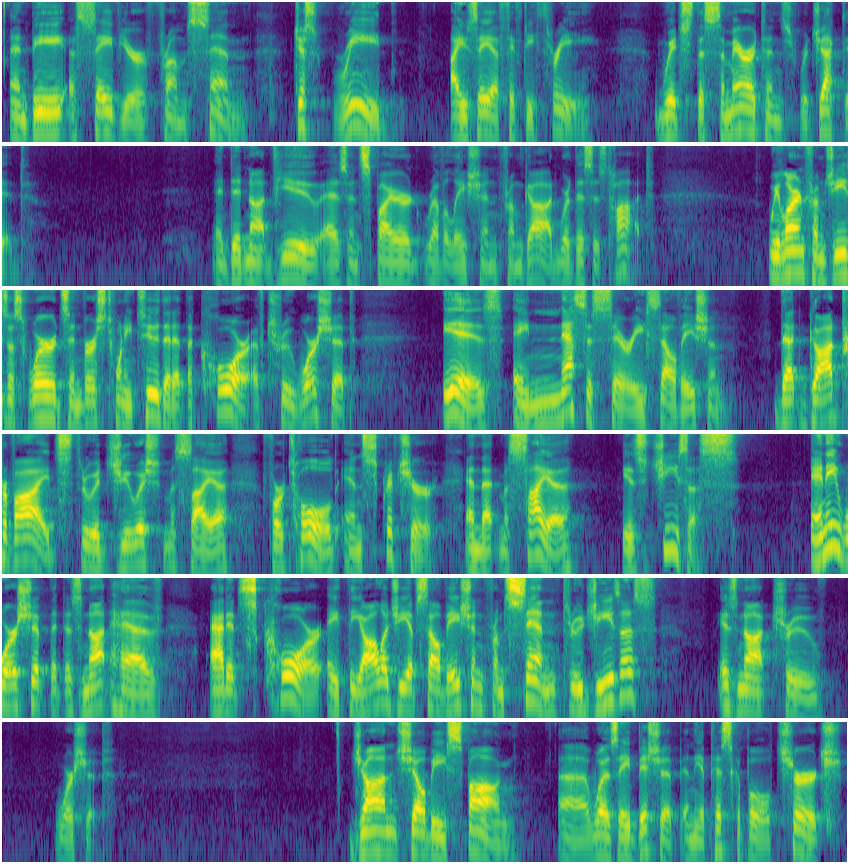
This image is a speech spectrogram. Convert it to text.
and be a savior from sin. Just read Isaiah 53, which the Samaritans rejected and did not view as inspired revelation from God, where this is taught. We learn from Jesus' words in verse 22 that at the core of true worship is a necessary salvation that God provides through a Jewish Messiah foretold in Scripture, and that Messiah is Jesus. Any worship that does not have at its core a theology of salvation from sin through Jesus is not true worship. John Shelby Spong uh, was a bishop in the Episcopal Church.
